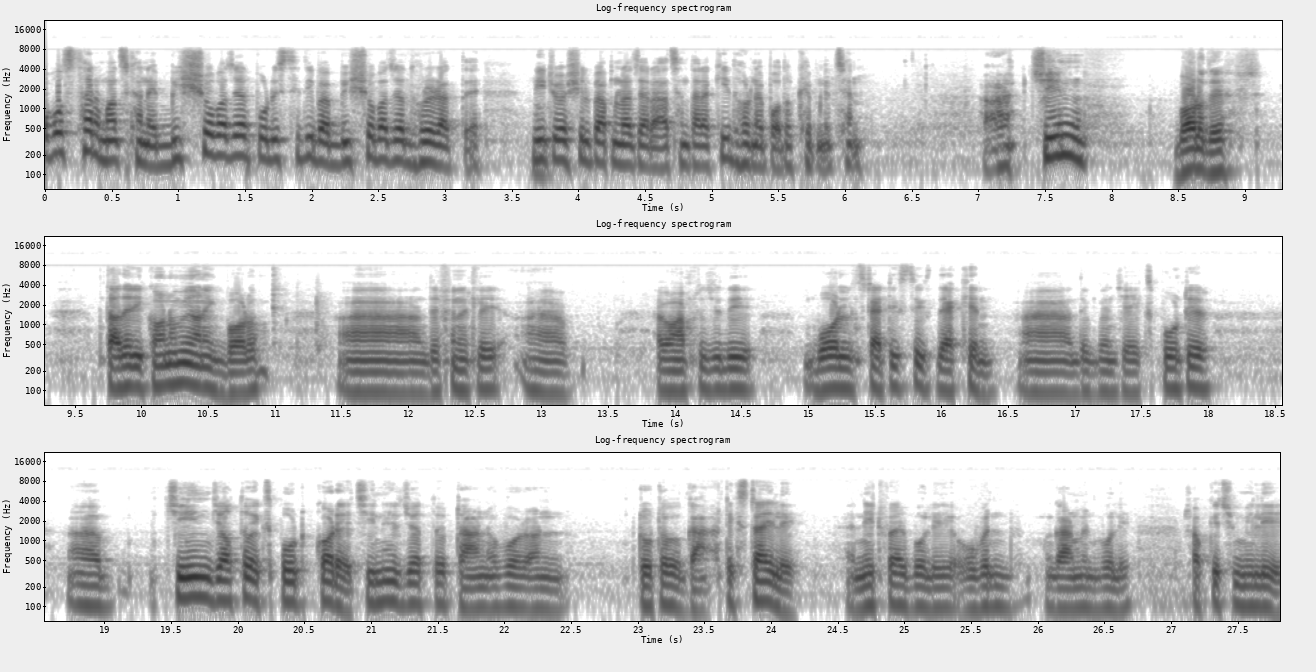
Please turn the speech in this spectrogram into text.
অবস্থার মাঝখানে বিশ্ববাজার পরিস্থিতি বা বিশ্ববাজার ধরে রাখতে নিটওয়ার শিল্পে আপনারা যারা আছেন, তারা কি ধরনের পদক্ষেপ নিচ্ছেন? চীন বড় দেশ। তাদের ইকোনমি অনেক বড়। ডেফিনেটলি এবং আপনি যদি ওয়ার্ল্ড স্ট্যাটিস্টিক্স দেখেন দেখবেন যে এক্সপোর্টের চীন যত এক্সপোর্ট করে, চীনের যত টার্ন ওভার অন টোটাল টেক্সটাইলে নিটওয়্যার বলি ওভেন গার্মেন্ট বলি সব কিছু মিলিয়ে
